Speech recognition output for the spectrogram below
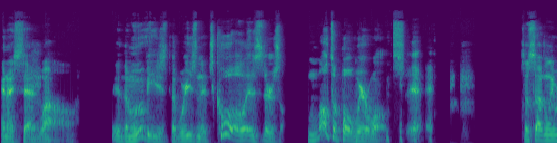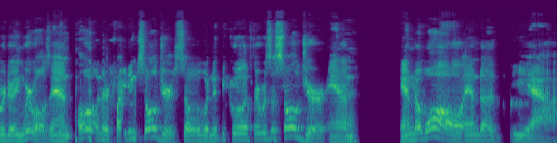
And I said, well, the movies, the reason it's cool is there's multiple werewolves. So suddenly we're doing werewolves, and oh, and they're fighting soldiers. So wouldn't it be cool if there was a soldier and and a wall and a yeah?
